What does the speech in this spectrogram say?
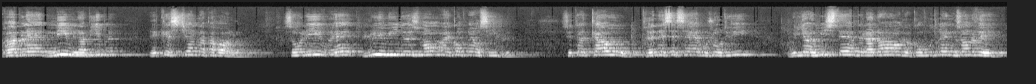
Rabelais mime la Bible et questionne la parole. Son livre est lumineusement incompréhensible. C'est un chaos très nécessaire aujourd'hui où il y a un mystère de la langue qu'on voudrait nous enlever.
